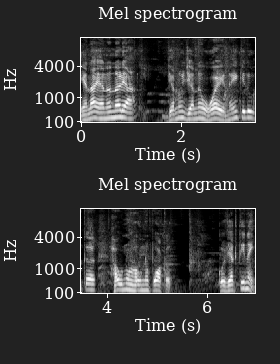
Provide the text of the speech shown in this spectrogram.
એના એને નડ્યા. જેનું જેને હોય નહીં કીધું કે હવનું હવનું પોક. કોઈ વ્યક્તિ નહીં.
